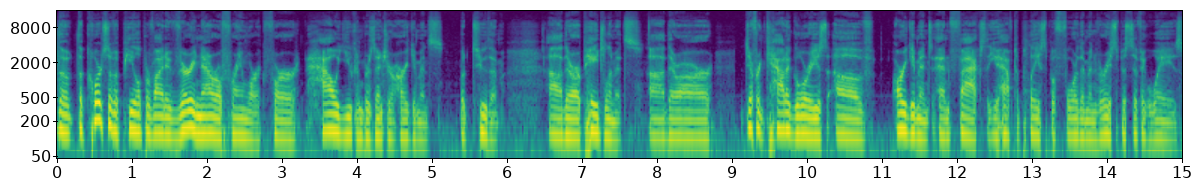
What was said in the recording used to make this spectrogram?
the the courts of appeal provide a very narrow framework for how you can present your arguments, but to them, uh, there are page limits. Uh, there are different categories of argument and facts that you have to place before them in very specific ways.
